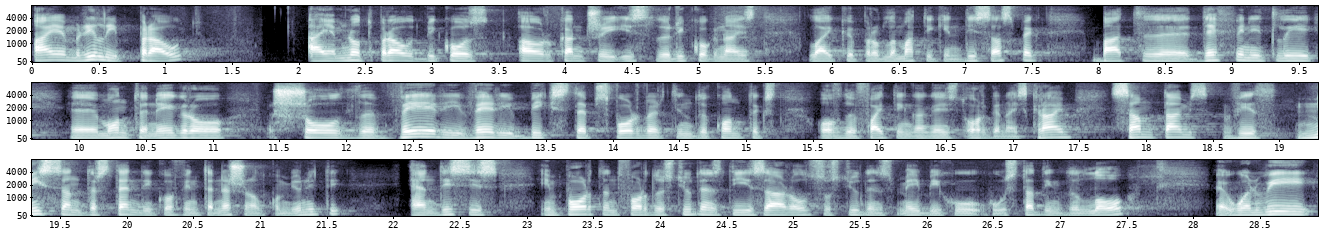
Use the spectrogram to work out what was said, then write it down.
I am really proud. I am not proud because our country is recognized like problematic in this aspect, but uh, definitely uh, Montenegro showed the very, very big steps forward in the context of the fighting against organized crime, sometimes with misunderstanding of international community. And this is important for the students. These are also students maybe who, who studying the law. Uh, when we,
